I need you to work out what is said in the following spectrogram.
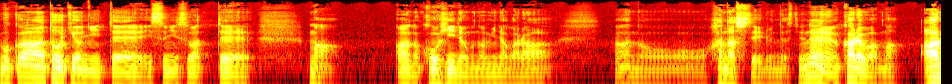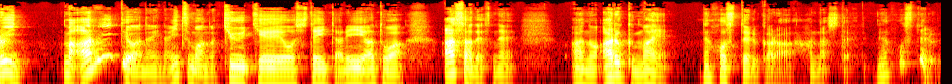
僕は東京にいて椅子に座ってまああのコーヒーでも飲みながらあの話しているんですよね。彼はまあ歩いてまあ歩いてはないな。いつもあの休憩をしていたりあとは朝ですね。あの歩く前、ね、ホステルから話したり、ね、ホステル？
